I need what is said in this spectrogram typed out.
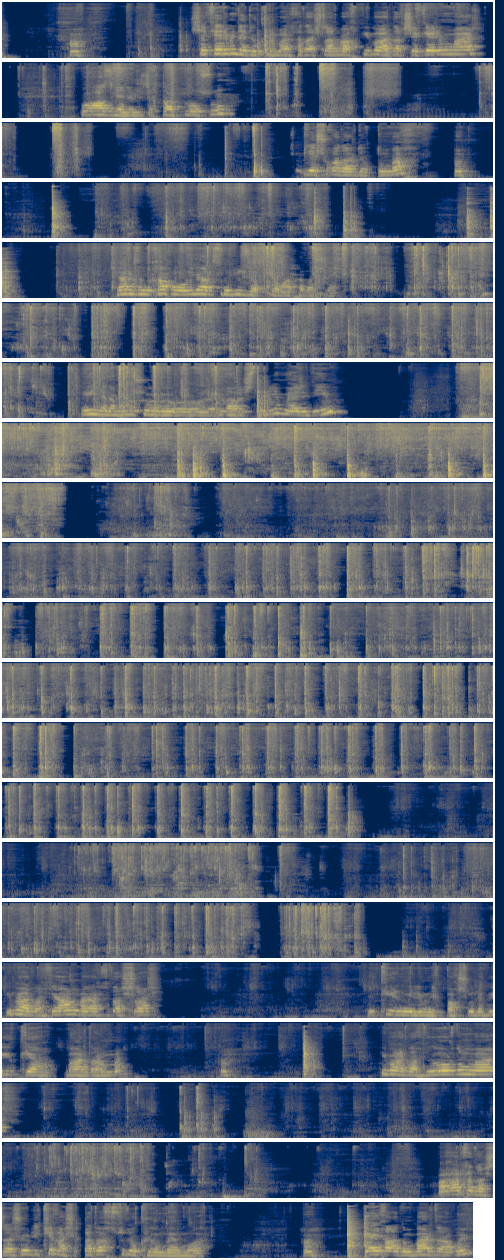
Şekerimi de dökeyim arkadaşlar. Bak bir bardak şekerim var. Bu az gelir. Azıcık tatlı olsun. Bir de şu kadar döktüm bak. Hı. Yarısını kakaolu yarısını düz yapacağım arkadaşlar. İyice bunu şöyle karıştırayım, erideyim. Bir bardak yağım var arkadaşlar. 200 milimlik bak şöyle büyük yağ bardağım var. Bir bardak yoğurdum var. Bak arkadaşlar şöyle iki kaşık kadar su döküyorum ben buna. Hah. Yayladım bardağımı.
